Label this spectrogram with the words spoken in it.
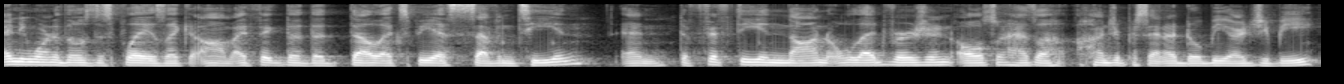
any one of those displays, like um, I think the the Dell XPS 17 and the 15 non OLED version also has a 100% Adobe RGB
